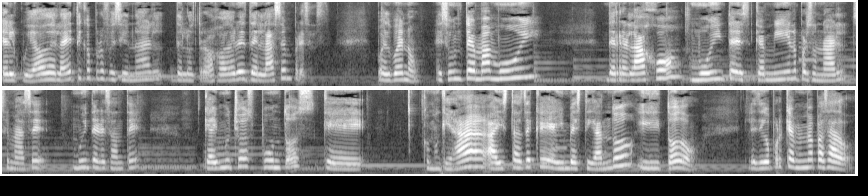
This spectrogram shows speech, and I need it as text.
el cuidado de la ética profesional de los trabajadores de las empresas. Pues bueno, es un tema muy de relajo, muy interesante, que a mí en lo personal se me hace muy interesante, que hay muchos puntos que como que ya ahí estás de que investigando y todo. Les digo porque a mí me ha pasado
